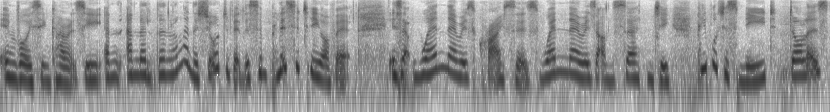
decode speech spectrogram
invoicing currency. And, and the, the long and the short of it, the simplicity of it, is that when there is crisis, when there is uncertainty, people just need dollars.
